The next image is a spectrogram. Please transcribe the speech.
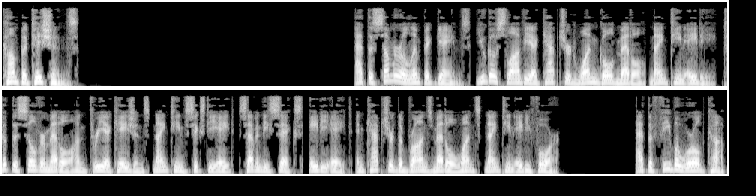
Competitions At the Summer Olympic Games, Yugoslavia captured one gold medal 1980, took the silver medal on three occasions 1968, 76, 88 and captured the bronze medal once 1984. At the FIBA World Cup,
